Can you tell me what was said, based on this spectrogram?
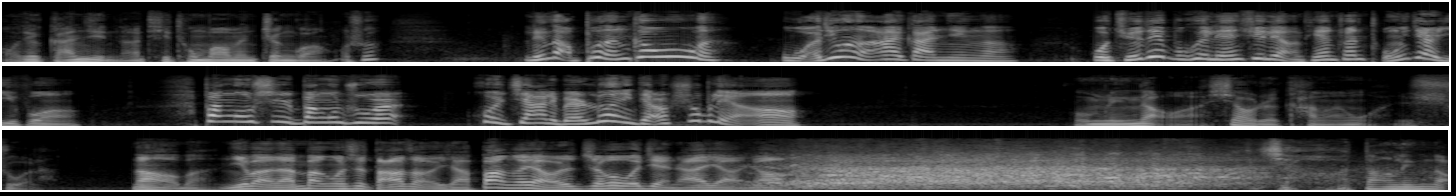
我就赶紧呢替同胞们争光，我说：“领导不能购物啊，我就很爱干净啊，我绝对不会连续两天穿同一件衣服啊。办公室、办公桌或者家里边乱一点，受不了。”我们领导啊，笑着看完我就说了：“那好吧，你把咱办公室打扫一下，半个小时之后我检查一下，你知道吗？”家伙，当领导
